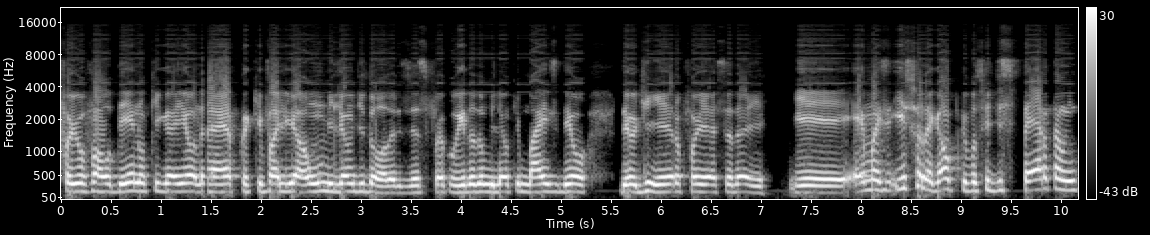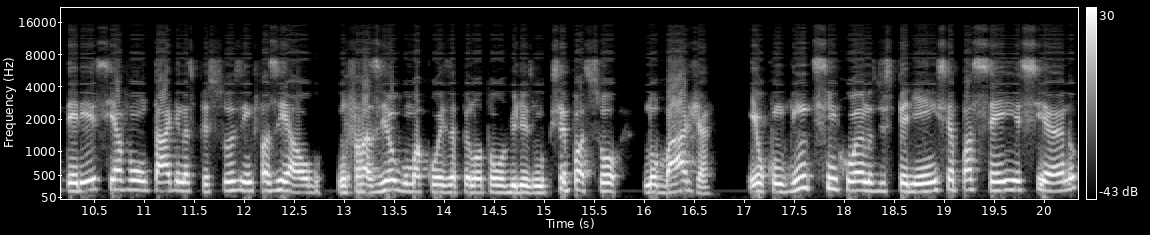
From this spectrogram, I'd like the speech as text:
foi o Valdeno que ganhou na época que valia um milhão de dólares. Essa foi a corrida do milhão que mais deu, deu dinheiro, foi essa daí. E, é, mas isso é legal porque você desperta o interesse e a vontade nas pessoas em fazer algo, em fazer alguma coisa pelo automobilismo. Que você passou no Baja, eu com 25 anos de experiência passei esse ano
